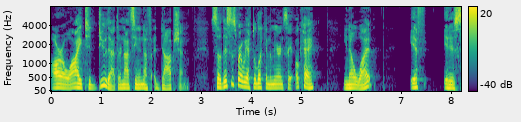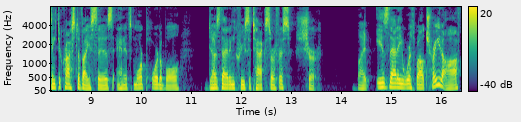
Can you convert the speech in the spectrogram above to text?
ROI to do that. They're not seeing enough adoption. So this is where we have to look in the mirror and say, okay, you know what? If it is synced across devices and it's more portable, does that increase attack surface? Sure. But is that a worthwhile trade off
